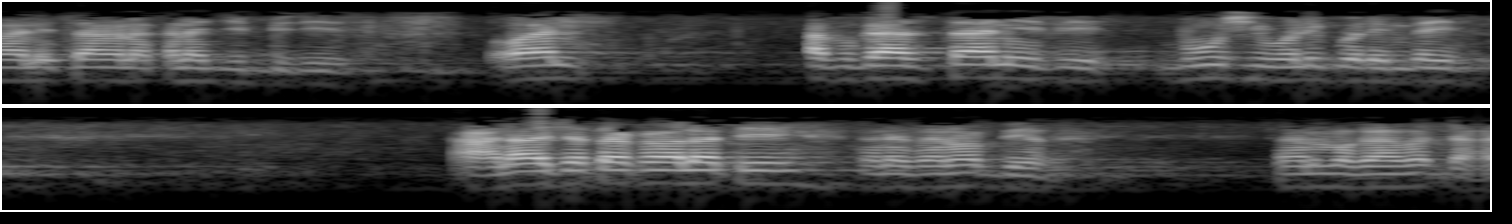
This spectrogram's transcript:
waan isaan akkana jibbisiisa waan afgaastaanii fi buushii walii godhe hin beeynu عن عائشة قالت أنا ربي كان مقافدة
